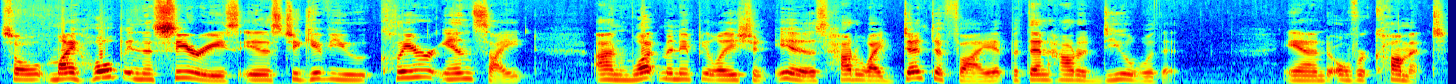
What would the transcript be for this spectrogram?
So, my hope in this series is to give you clear insight on what manipulation is, how to identify it, but then how to deal with it and overcome it.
